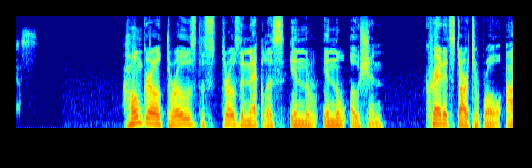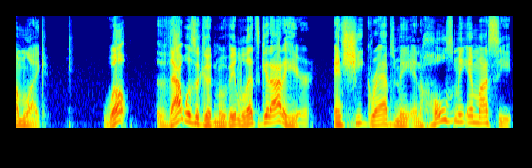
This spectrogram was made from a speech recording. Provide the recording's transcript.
Yes. Homegirl throws the throws the necklace in the in the ocean. Credits start to roll. I'm like, well, that was a good movie. Let's get out of here. And she grabs me and holds me in my seat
